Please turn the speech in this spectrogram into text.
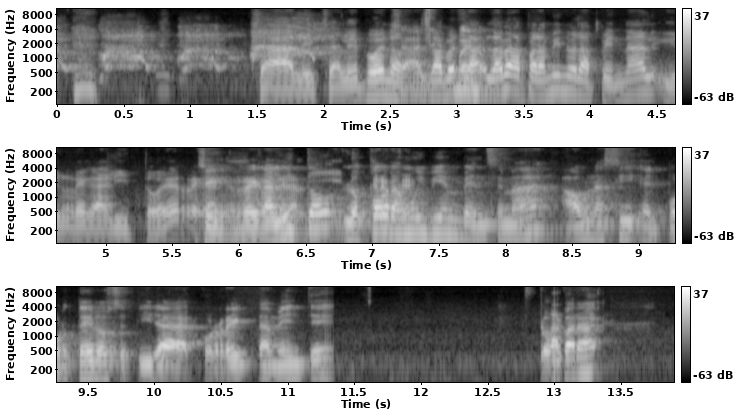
Chale, chale. Bueno, Chale, la, ver- bueno. la- la verdad, para mí no era penal y regalito, ¿eh? Sí, regalito, lo cobra muy bien Benzema, aún así el portero se tira correctamente, lo para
